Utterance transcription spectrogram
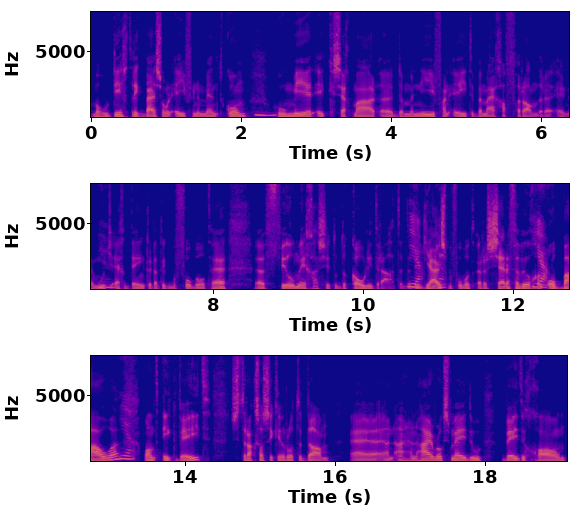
maar hoe dichter ik bij zo'n evenement kom, hoe meer ik, zeg maar, de manier van eten bij mij ga veranderen. En dan moet je echt denken dat ik bijvoorbeeld hè, veel meer ga zitten op de koolhydraten. Dat ik juist bijvoorbeeld een reserve wil gaan opbouwen. Ja. Want ik weet, straks als ik in Rotterdam eh, aan, aan een High Rocks meedoe, weet ik gewoon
